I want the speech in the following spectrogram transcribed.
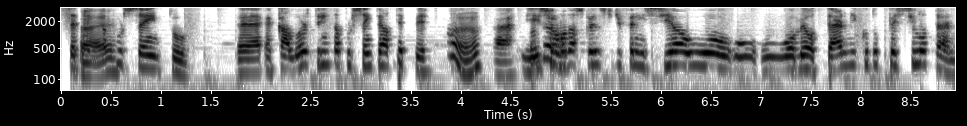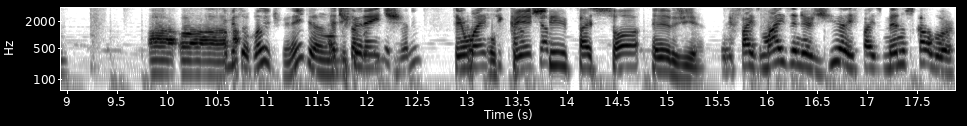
70% é, é calor, 30% é ATP. Ah, É, e isso é uma das coisas que diferencia o, o, o homeotérmico do pecilotérmico. A, a- a mitocôndria é diferente? É diferente. tem uma O eficácia, peixe faz só energia. ele faz mais energia e faz menos calor.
